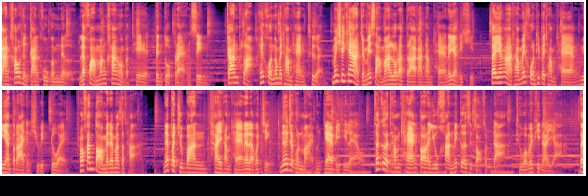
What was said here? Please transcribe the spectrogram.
การเข้าถึงการคุมกำเนิด และความมั่งคั่งของประเทศ เป็นตัวแปรทั้งสิ้น การผลักให้คนต้องไปทำแท้งเถื่อน ไม่ใช่แค่อาจจะไม่สามารถลดอัตราการทำแท้งได้อย่างที่คิด แต่ยังอาจทำให้คนที่ไปทำแท้งมีอันตรายถึงชีวิตด้วย เพราะขั้นตอนไม่ได้มาตรฐานในปัจจุบันไทยทำแท้งได้แล้วก็จริง เนื่องจากกฎหมายเพิ่งแก้ปีที่แล้ว ถ้าเกิดทำแท้งตอนอายุครรภ์ไม่เกิน 12 สัปดาห์ ถือว่าไม่ผิดอาญา แต่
